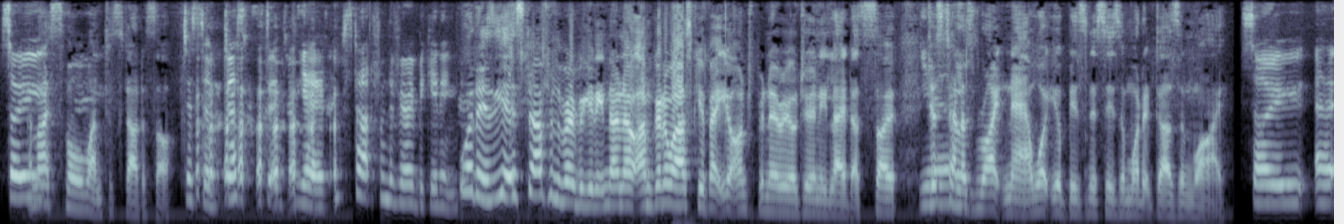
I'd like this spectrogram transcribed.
So a nice small one to start us off. Just a, just yeah, start from the very beginning. What is yeah? Start from the very beginning. No, no, I'm going to ask you about your entrepreneurial journey later. So yeah. just tell us right now what your business is and what it does and why. So uh,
